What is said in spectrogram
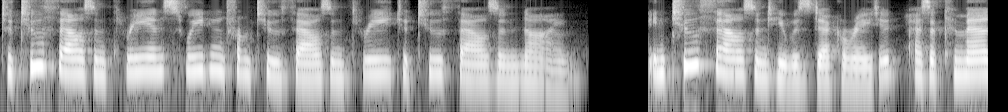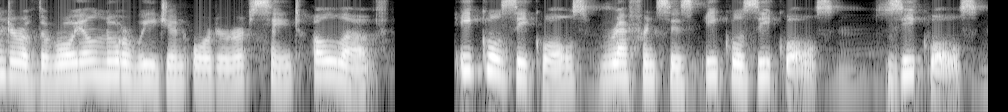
to 2003 and Sweden from 2003 to 2009. In 2000 he was decorated as a Commander of the Royal Norwegian Order of St. Olav. References equals equals equals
